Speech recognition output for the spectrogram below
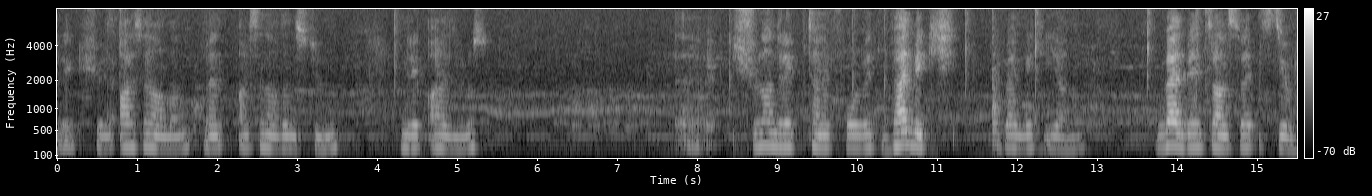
direkt şöyle Arsenal'dan ben Arsenal'dan istiyorum. Direkt arıyoruz. Ee, şuradan direkt bir tane forvet Welbeck Welbeck iyi adam. Velbe transfer istiyorum.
